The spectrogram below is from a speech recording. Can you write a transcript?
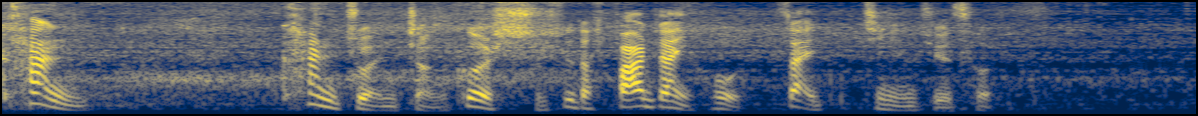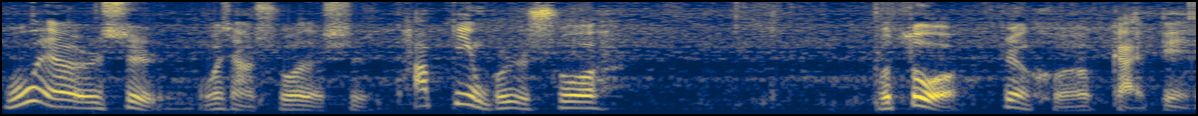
看看准整个实质的发展以后再进行决策。无为而治，我想说的是，它并不是说不做任何改变，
